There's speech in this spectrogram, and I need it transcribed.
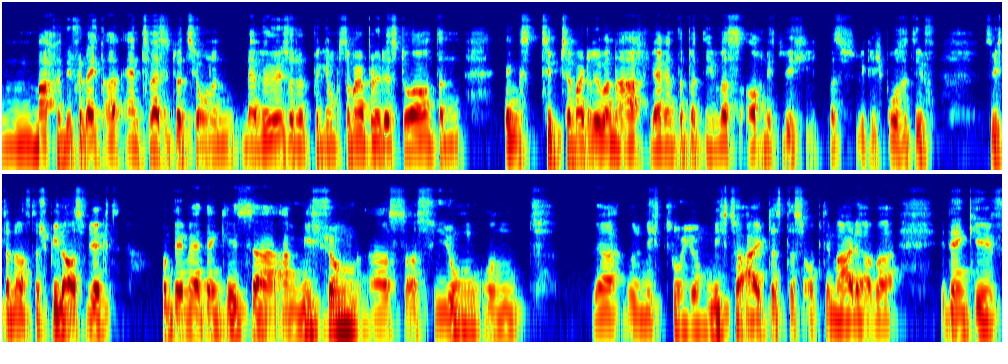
machen die vielleicht ein, zwei Situationen nervös oder bekommst du mal ein blödes Tor und dann denkst 17 Mal drüber nach während der Partie, was auch nicht wirklich, was wirklich positiv sich dann auf das Spiel auswirkt. Von dem her denke ich, ist eine Mischung aus, aus jung und ja, nicht zu jung, nicht zu alt, das ist das Optimale. Aber ich denke, ich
